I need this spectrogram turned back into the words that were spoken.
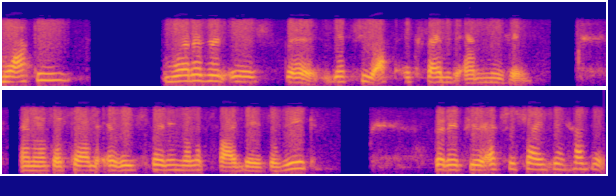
walking, whatever it is that gets you up, excited, and moving. And as I said, at least 30 minutes, five days a week. But if you're exercising heavy,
